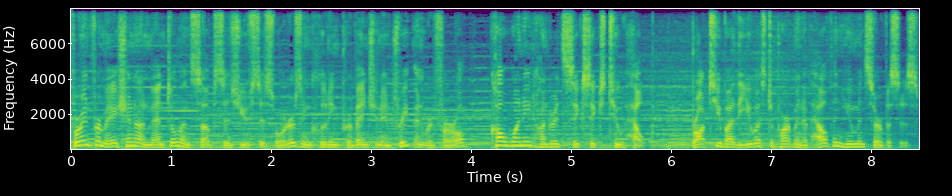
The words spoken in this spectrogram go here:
For information on mental and substance use disorders, including prevention and treatment referral, call 1 800 662 HELP. Brought to you by the U.S. Department of Health and Human Services.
